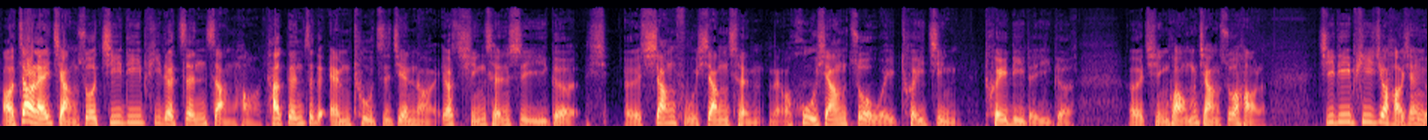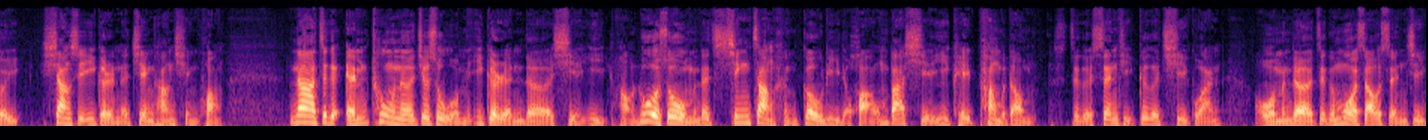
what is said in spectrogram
哦，再来讲说 GDP 的增长哈，它跟这个 M two 之间呢，要形成是一个呃相辅相成、互相作为推进推力的一个呃情况。我们讲说好了，GDP 就好像有一像是一个人的健康情况。那这个 M2 呢，就是我们一个人的血液。好，如果说我们的心脏很够力的话，我们把血液可以胖不到这个身体各个器官，我们的这个末梢神经。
